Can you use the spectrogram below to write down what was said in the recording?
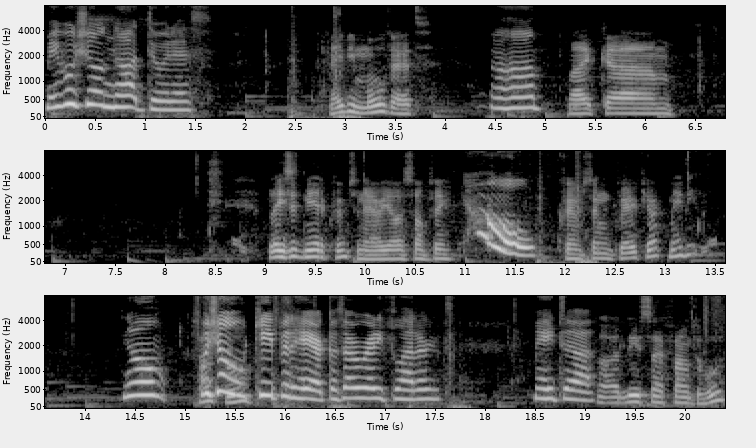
Maybe we should not do this. Maybe move it. Uh huh. Like, um... Place it near the Crimson area or something. No! Crimson Graveyard, maybe? No, we should cool. keep it here because I already flattered. Made uh, Well, at least I found the wood.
